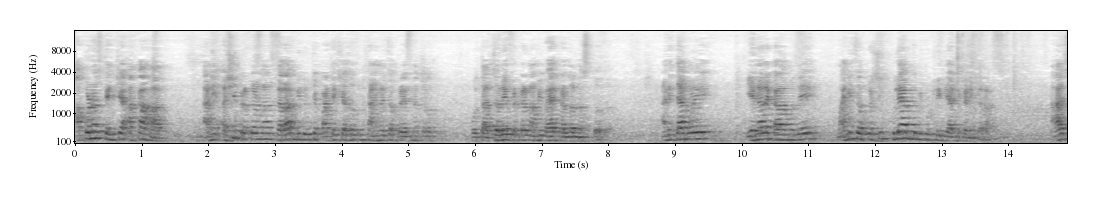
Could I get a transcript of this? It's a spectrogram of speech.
आपणच त्यांचे आका आहात आणि अशी प्रकरणं करा मी तुमच्या पाठीशी असं तुम्ही सांगण्याचा प्रयत्न करत होता. जर हे प्रकरण आम्ही बाहेर काढलं नसतं आणि त्यामुळे येणाऱ्या काळामध्ये माझी चौकशी खुल्या तुम्ही कुठली या ठिकाणी करा. आज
